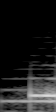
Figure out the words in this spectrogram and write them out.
you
